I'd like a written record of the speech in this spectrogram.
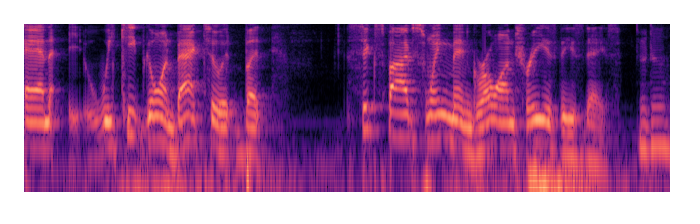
and we keep going back to it, but six five swingmen grow on trees these days. They do.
